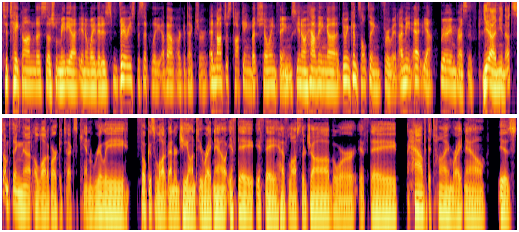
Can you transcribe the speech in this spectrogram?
to take on the social media in a way that is very specifically about architecture and not just talking, but showing things, you know, having, uh, doing consulting through it. I mean, uh, yeah, very impressive. Yeah. I mean, that's something that a lot of architects can really focus a lot of energy onto right now if they if they have lost their job or if they have the time right now is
